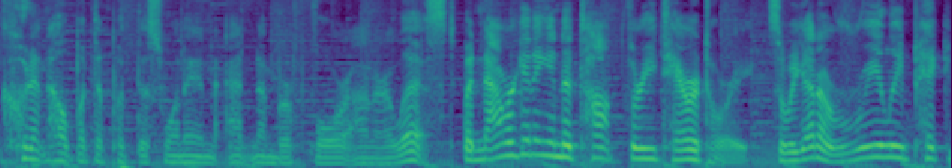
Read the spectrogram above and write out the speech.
couldn't help but to put this one in at number 4 on our list. But now we're getting into top 3 territory, so we gotta really pick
